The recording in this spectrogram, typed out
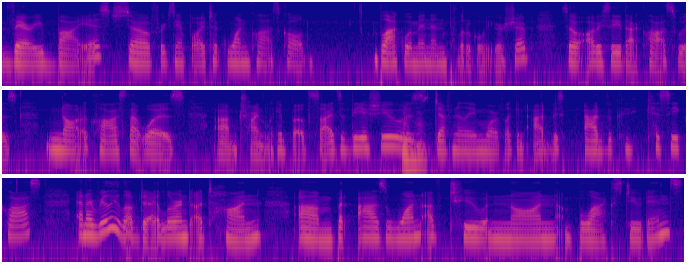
very biased. So for example i took one class called black women and political leadership. So obviously that class was not a class that was um, trying to look at both sides of the issue. It was Mhm. definitely more of like an advoc- advocacy class. And i really loved it. I learned a ton. Um, but as one of two non-black students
